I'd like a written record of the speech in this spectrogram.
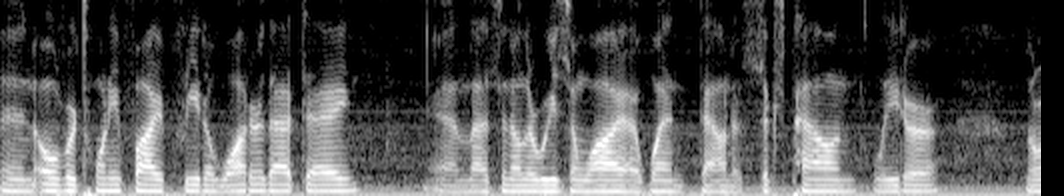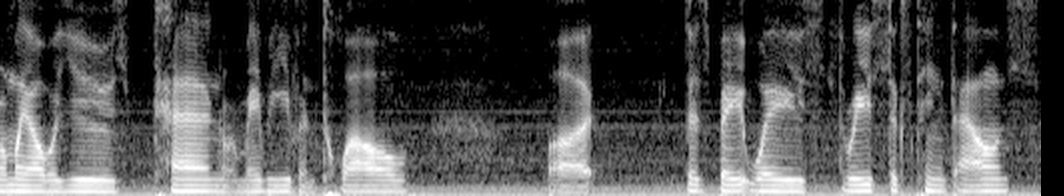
in over 25 feet of water that day, and that's another reason why I went down to 6 pound leader. Normally I would use 10 or maybe even 12, but this bait weighs 3 16th ounce,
